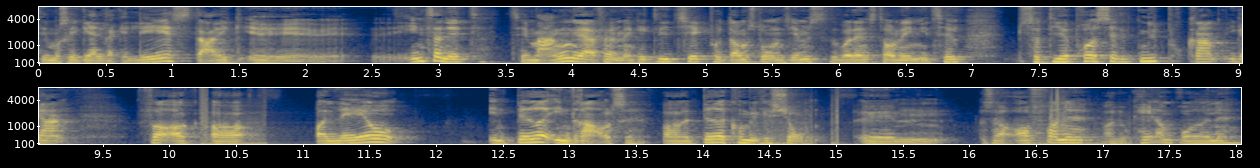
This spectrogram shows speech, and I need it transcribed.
det er måske ikke alle, der kan læse. Der er ikke øh, internet til mange i hvert fald. Man kan ikke lige tjekke på domstolens hjemmeside, hvordan står det egentlig til. Så de har prøvet at sætte et nyt program i gang for at, at, at lave en bedre inddragelse og en bedre kommunikation, øh, så offrene og lokalområderne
